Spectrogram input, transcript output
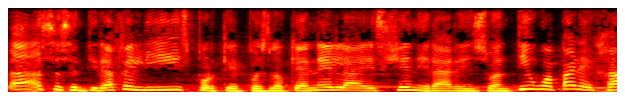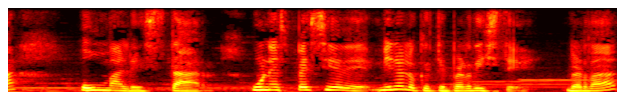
ah, se sentirá feliz porque pues lo que anhela es generar en su antigua pareja un malestar, una especie de mira lo que te perdiste, ¿verdad?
